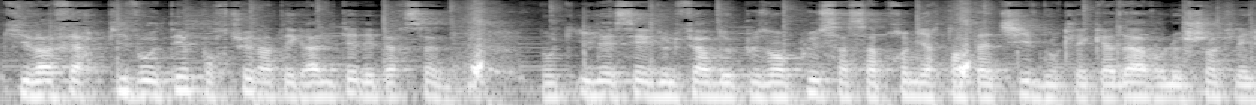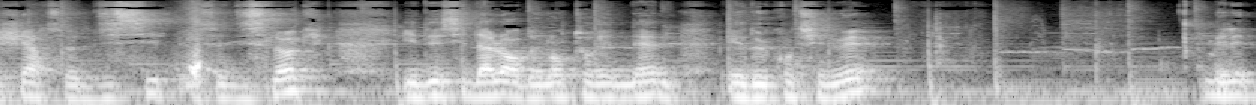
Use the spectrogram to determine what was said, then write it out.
qui va faire pivoter pour tuer l'intégralité des personnes. Donc il essaye de le faire de plus en plus à sa première tentative, donc les cadavres, le choc, les chairs se dissipent se disloquent. Il décide alors de l'entourer de naine et de continuer. Mais les...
